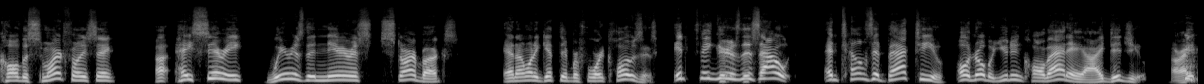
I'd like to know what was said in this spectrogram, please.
called a smartphone and say, uh, Hey, Siri, where is the nearest Starbucks? And I want to get there before it closes. It figures this out and tells it back to you. Oh, no, but you didn't call that AI, did you? All right.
